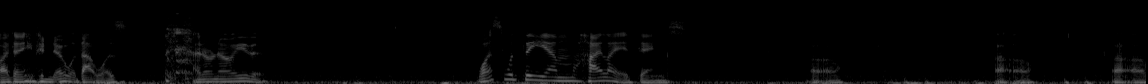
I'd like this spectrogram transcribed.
I don't even know what that was. I don't know either. What's with the um highlighted things? Uh oh. Uh oh. Uh oh.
